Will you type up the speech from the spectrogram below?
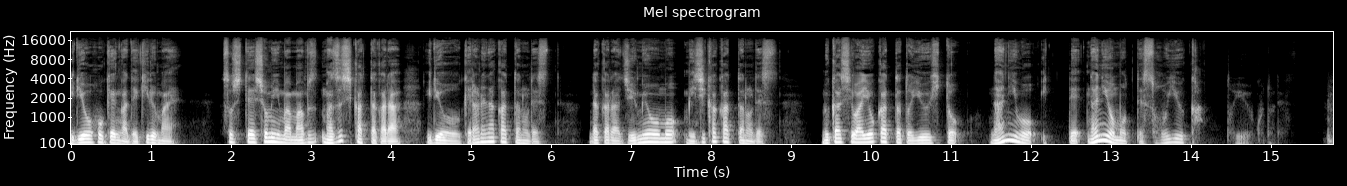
医療保険ができる前、そして庶民は貧しかったから医療を受けられなかったのです。だから寿命も短かったのです。昔は良かったという人、何を言って何をもってそう言うかということです。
